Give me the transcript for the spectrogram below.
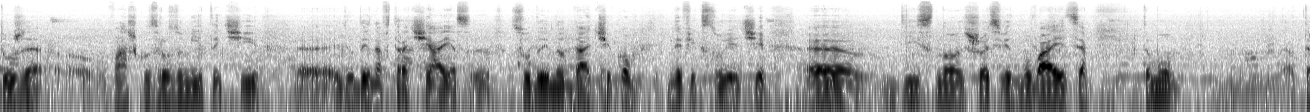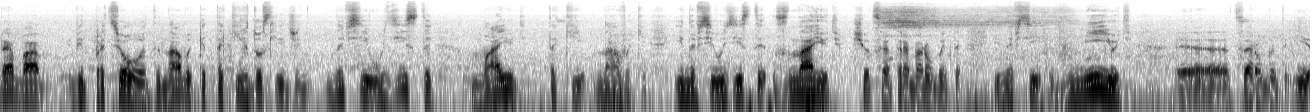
дуже важко зрозуміти, чи людина втрачає судину датчиком, не фіксує, чи дійсно щось відбувається. Тому треба відпрацьовувати навики таких досліджень. Не всі узісти мають такі навики, і не всі узісти знають, що це треба робити, і не всі вміють. е, Це робити і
